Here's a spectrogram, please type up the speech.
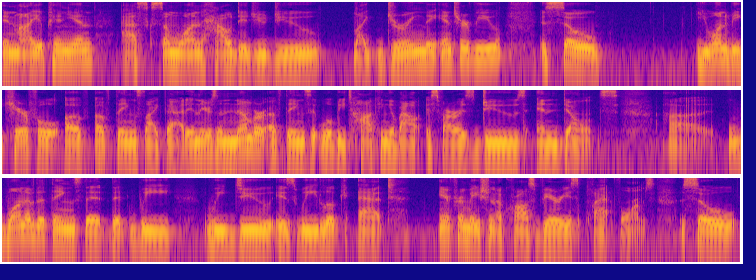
in my opinion, ask someone how did you do like during the interview. So you want to be careful of, of things like that. And there's a number of things that we'll be talking about as far as do's and don'ts. Uh, one of the things that, that we we do is we look at information across various platforms. So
